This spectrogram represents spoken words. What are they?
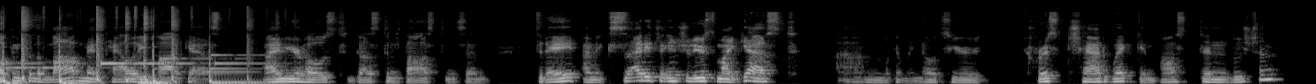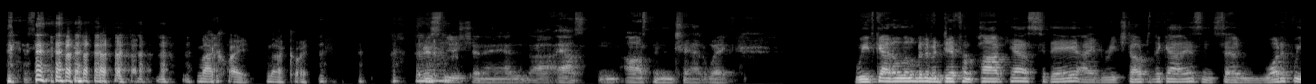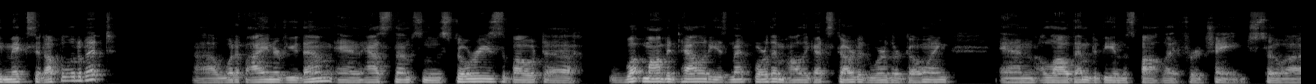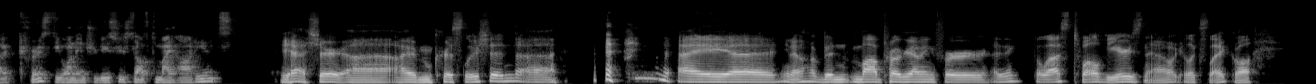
welcome to the Mob Mentality Podcast. I'm your host, Dustin Thostenson. Today, I'm excited to introduce my guest. Um, look at my notes here Chris Chadwick and Austin Lucian. not quite, not quite. Chris Lucian and uh, Austin, Austin Chadwick. We've got a little bit of a different podcast today. I had reached out to the guys and said, what if we mix it up a little bit? Uh, what if I interview them and ask them some stories about uh, what mob mentality is meant for them, how they got started, where they're going, and allow them to be in the spotlight for a change. So, uh, Chris, do you want to introduce yourself to my audience? Yeah, sure. Uh, I'm Chris Lucian. Uh, I, uh, you know, I've been mob programming for I think the last 12 years now. It looks like. Well,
